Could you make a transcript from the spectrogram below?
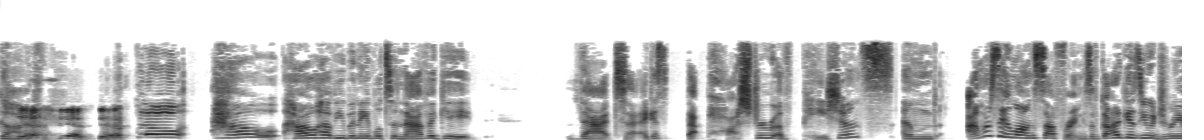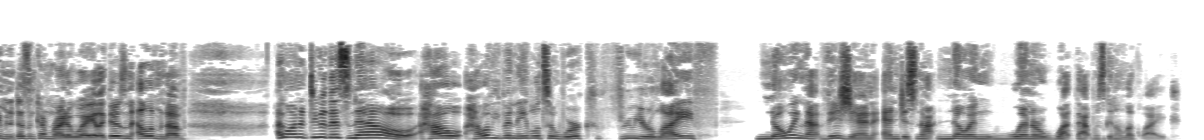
God. yeah, yeah, yeah. So how how have you been able to navigate that uh, I guess that posture of patience and I'm going to say long suffering because if God gives you a dream and it doesn't come right away like there's an element of I want to do this now. How how have you been able to work through your life knowing that vision and just not knowing when or what that was going to look like?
